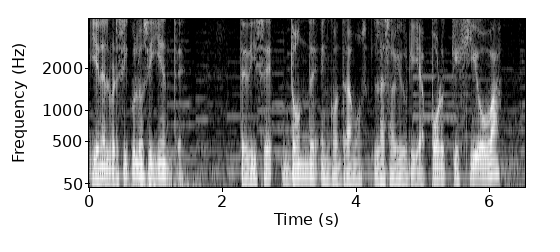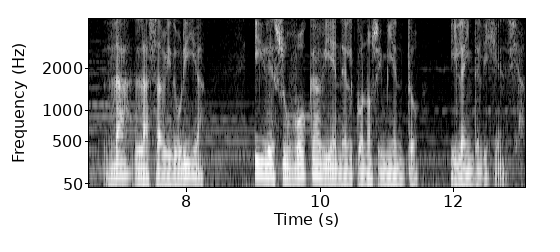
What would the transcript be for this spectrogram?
Y en el versículo siguiente te dice dónde encontramos la sabiduría, porque Jehová da la sabiduría y de su boca viene el conocimiento y la inteligencia.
